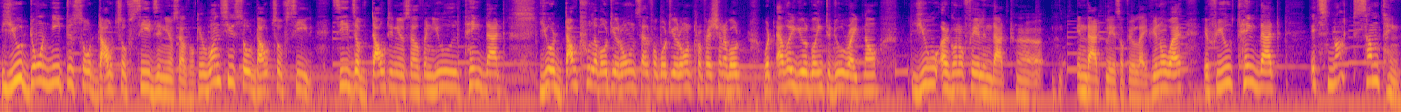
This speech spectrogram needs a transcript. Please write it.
you don't need to sow doubts of seeds in yourself okay? Once you sow doubts of seed seeds of doubt in yourself and you will think that you're doubtful about your own self about your own profession about whatever you're going to do right now you are going to fail in that uh, in that place of your life. You know why? If you think that it's not something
